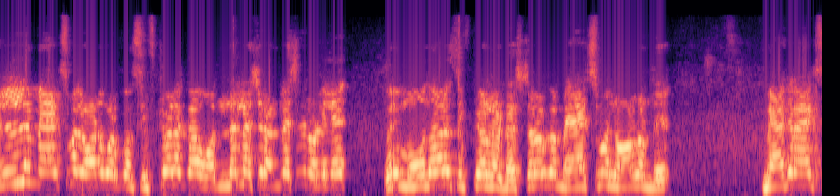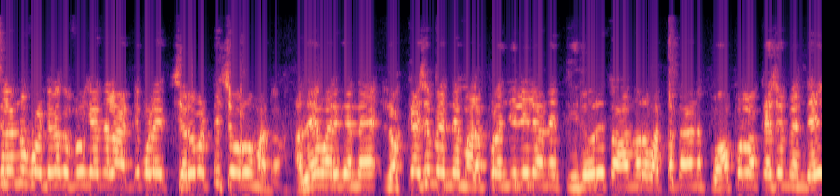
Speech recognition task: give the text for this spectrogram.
എല്ലാം മാക്സിമം ലോൺ കൊടുക്കും. സ്വിഫ്റ്റുകളൊക്കെ ഒന്നര ലക്ഷം രണ്ട് ലക്ഷത്തിനുള്ളിൽ ഒരു മൂന്നാൽ സ്വിഫ്റ്റുകളുണ്ട് ടെസ്റ്ററുകൾക്ക് മാക്സിമം ലോണിലുണ്ട് മേജർ ആക്സിഡന്റും ഫോർട്ടിനൊക്കെ ഫുൾ കഴിഞ്ഞാൽ അടിപൊളി ചെറുപട്ടി ഷോറൂം ആട്ടോ. അതേമാതിരി തന്നെ ലൊക്കേഷൻ വരുന്നത് മലപ്പുറം ജില്ലയിലാണ്. തിരൂർ താന്നൂർ വട്ടത്താണ് പ്രോപ്പർ ലൊക്കേഷൻ വരുന്നത്.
